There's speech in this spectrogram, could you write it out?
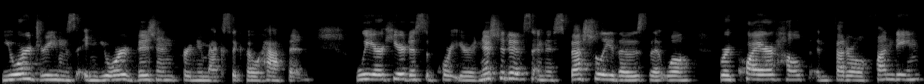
your dreams and your vision for New Mexico happen. We are here to support your initiatives and especially those that will require help and federal funding.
